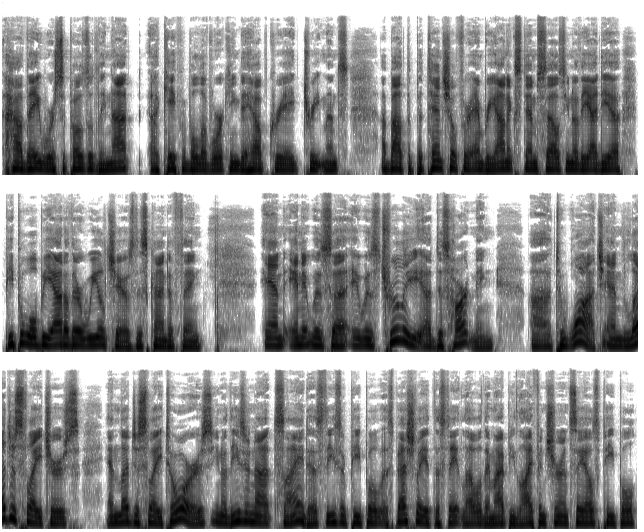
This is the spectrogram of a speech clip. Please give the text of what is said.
how they were supposedly not uh, capable of working to help create treatments, about the potential for embryonic stem cells. You know, the idea people will be out of their wheelchairs, this kind of thing. And, and it was, uh, it was truly uh, disheartening uh, to watch. And legislatures and legislators, you know, these are not scientists. These are people, especially at the state level, they might be life insurance salespeople,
